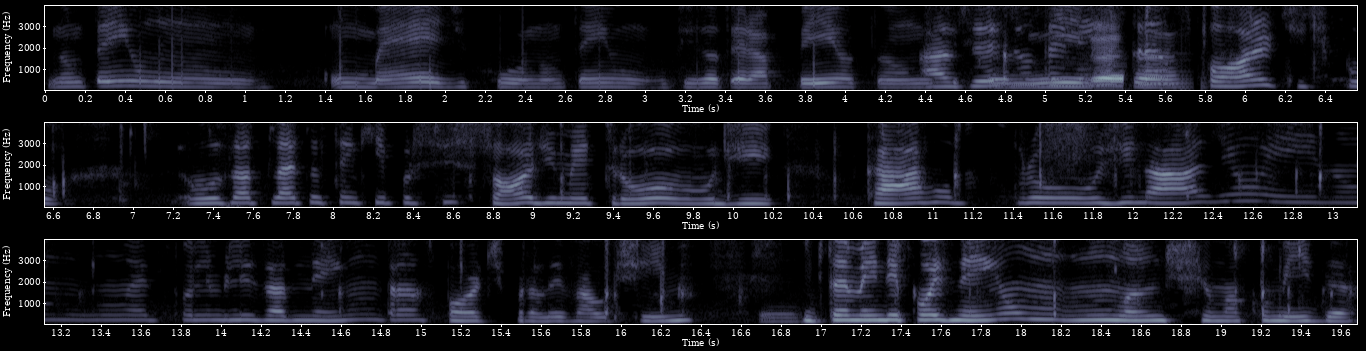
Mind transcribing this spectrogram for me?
não tem um, um médico, não tem um fisioterapeuta, um Às vezes não tem nem transporte, tipo, os atletas têm que ir por si só, de metrô ou de carro pro ginásio e não, não é disponibilizado nenhum transporte para levar o time. Sim. E também depois nem um, lanche, uma comida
